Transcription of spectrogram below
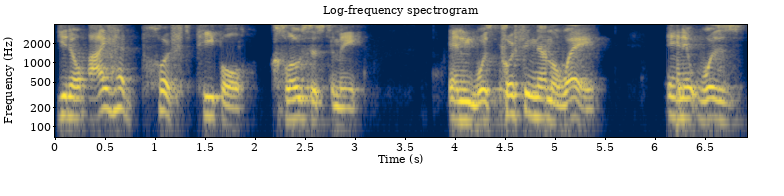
You know, I had pushed people closest to me and was pushing them away. And it was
